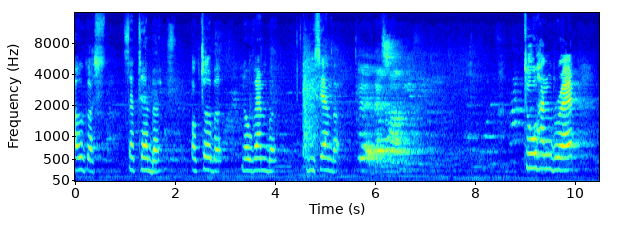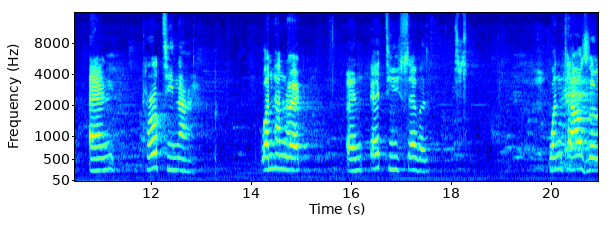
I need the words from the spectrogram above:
August, September, October, November, December. Good. Next one. 239, 187, 1000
